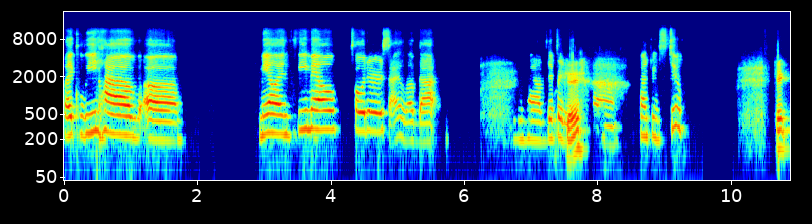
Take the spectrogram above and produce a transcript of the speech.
Like we have uh, male and female coders. I love that. We have different Okay. uh, countries too. Okay,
